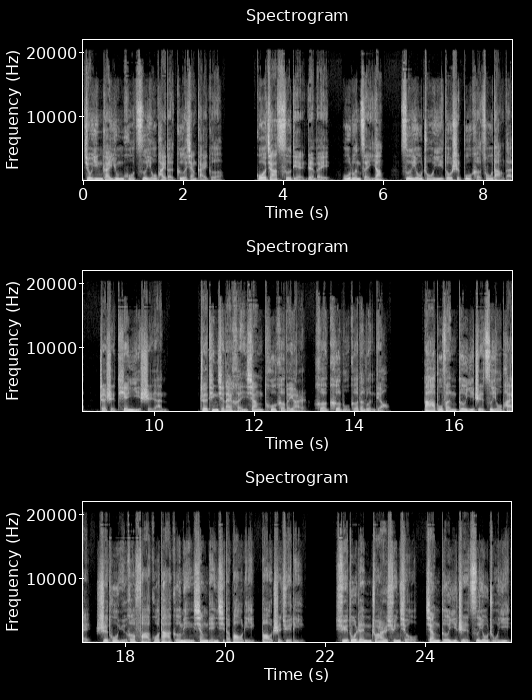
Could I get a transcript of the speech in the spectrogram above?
就应该拥护自由派的各项改革。国家词典认为，无论怎样，自由主义都是不可阻挡的，这是天意使然。这听起来很像托克维尔和克鲁格的论调。大部分德意志自由派试图与和法国大革命相联系的暴力保持距离，许多人转而寻求将德意志自由主义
